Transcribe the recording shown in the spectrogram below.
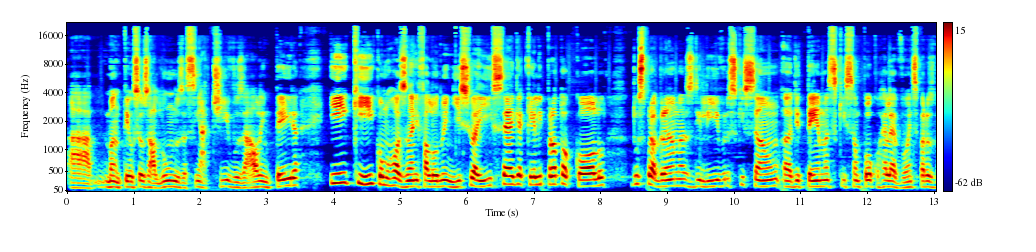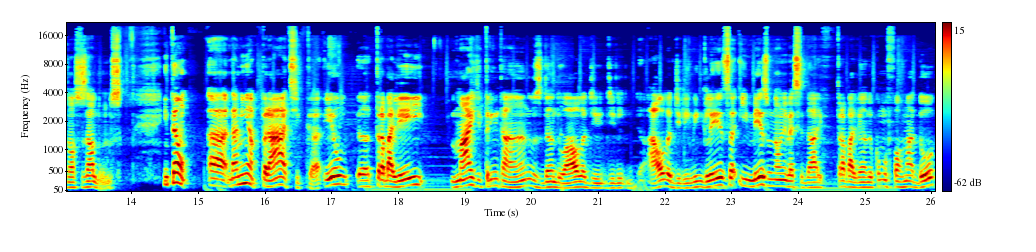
uh, manter os seus alunos assim ativos a aula inteira e que, como Rosane falou no início aí, segue aquele protocolo dos programas de livros que são uh, de temas que são pouco relevantes para os nossos alunos. Então, uh, na minha prática, eu uh, trabalhei mais de 30 anos dando aula de, de, aula de língua inglesa e mesmo na universidade trabalhando como formador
